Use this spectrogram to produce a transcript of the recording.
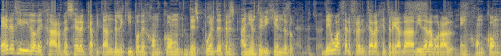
He decidido dejar de ser el capitán del equipo de Hong Kong después de tres años dirigiéndolo. Debo hacer frente a la ajetreada vida laboral en Hong Kong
